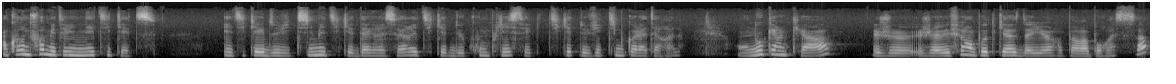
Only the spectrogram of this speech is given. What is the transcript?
Encore une fois, mettez une étiquette. Étiquette de victime, étiquette d'agresseur, étiquette de complice, étiquette de victime collatérale. En aucun cas, j'avais fait un podcast d'ailleurs par rapport à ça,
